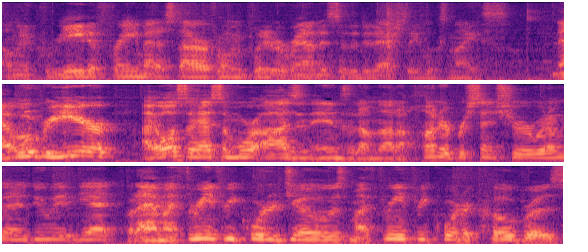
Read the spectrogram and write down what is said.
I'm gonna create a frame out of styrofoam and put it around it so that it actually looks nice. Now over here, I also have some more odds and ends that I'm not 100% sure what I'm gonna do with yet, but I have my three and three quarter Joes, my three and three quarter Cobras,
